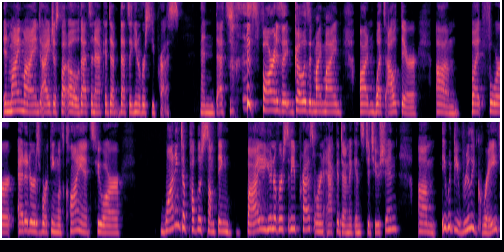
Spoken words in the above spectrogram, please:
in my mind, I just thought, oh, that's an academic, that's a university press. And that's as far as it goes in my mind on what's out there. Um, but for editors working with clients who are wanting to publish something by a university press or an academic institution, um, it would be really great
